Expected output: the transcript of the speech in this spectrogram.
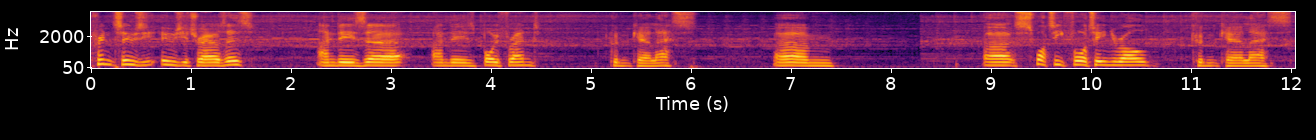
Prince Oozy, Oozy Trousers and his uh, and his boyfriend couldn't care less. Um, uh, Swatty fourteen year old couldn't care less.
